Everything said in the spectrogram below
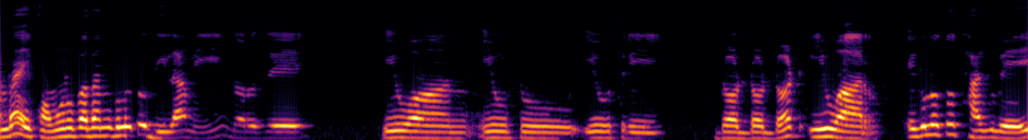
আমরা এই কমন উপাদানগুলো তো দিলামই। ধরো যে U one U two U three dot dot dot U R এগুলো তো থাকবেই।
